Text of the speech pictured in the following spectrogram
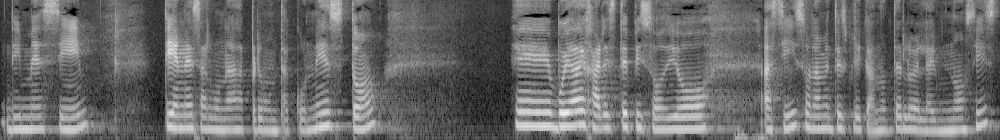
Dime si tienes alguna pregunta con esto. Eh, voy a dejar este episodio así, solamente explicándote lo de la hipnosis.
